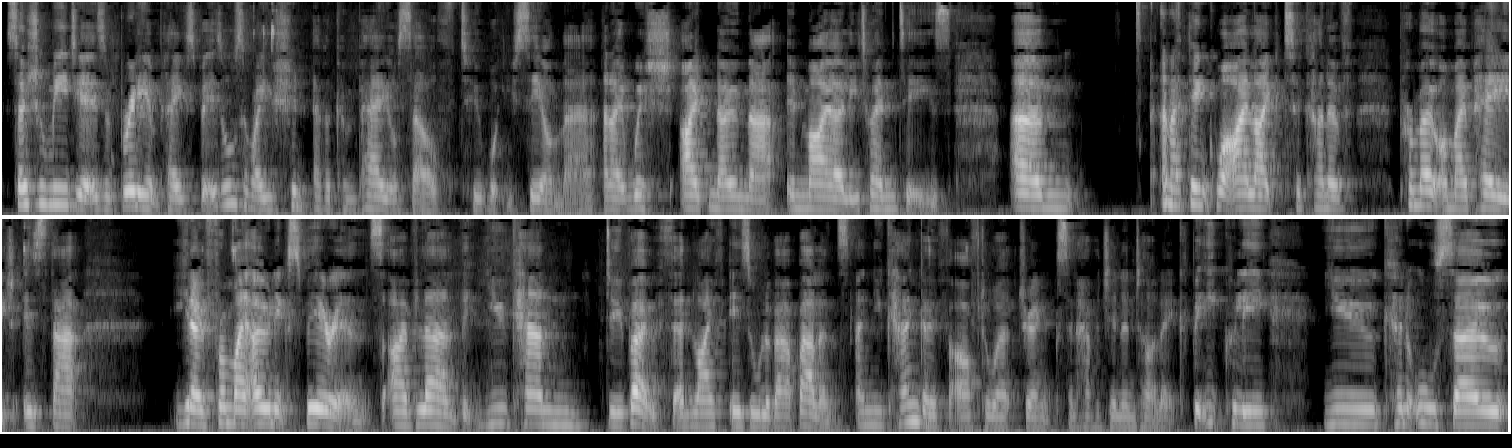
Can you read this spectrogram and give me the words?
social media is a brilliant place but it's also why you shouldn't ever compare yourself to what you see on there and I wish I'd known that in my early 20s um, and I think what I like to kind of promote on my page is that you know, from my own experience, I've learned that you can do both and life is all about balance. And you can go for after work drinks and have a gin and tonic, but equally, you can also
